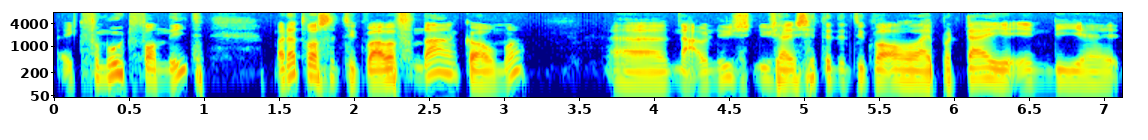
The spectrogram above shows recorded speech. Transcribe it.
ik vermoed van niet. Maar dat was natuurlijk waar we vandaan komen. Uh, nou, nu, zijn, zitten er natuurlijk wel allerlei partijen in die,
